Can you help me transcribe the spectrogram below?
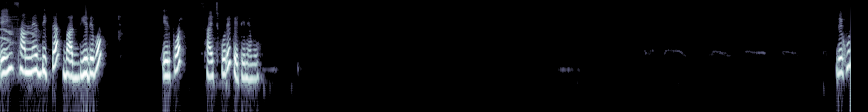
এই সামনের দিকটা বাদ দিয়ে দেব। এরপর সাইজ করে কেটে নেব। দেখুন,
